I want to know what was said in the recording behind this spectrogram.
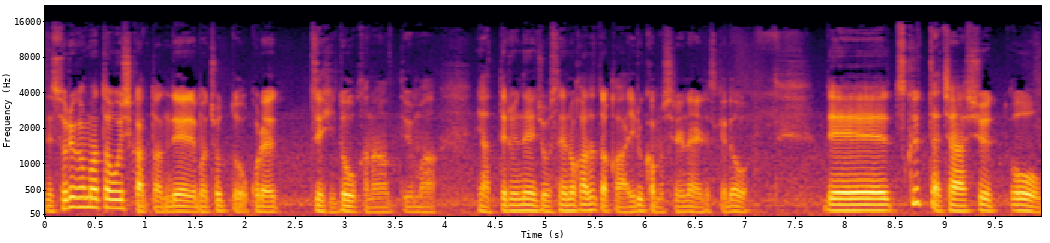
でそれがまた美味しかったんで、まあ、ちょっとこれぜひどうかなっていうまあやってるね女性の方とかいるかもしれないですけど。で作ったチャーシューを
